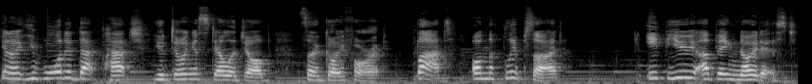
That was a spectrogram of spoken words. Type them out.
you know, you've watered that patch, you're doing a stellar job, so go for it. But on the flip side, if you are being noticed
